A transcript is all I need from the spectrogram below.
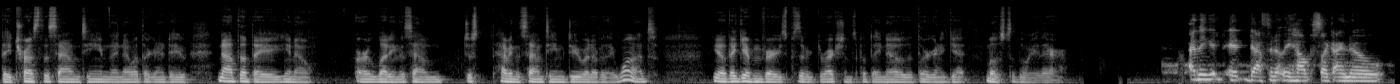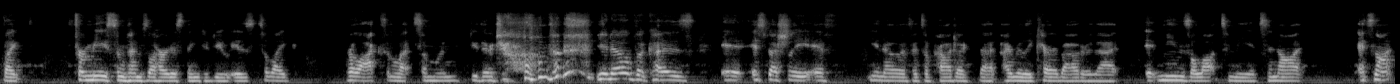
they trust the sound team. They know what they're going to do. Not that they you know are letting the sound just having the sound team do whatever they want. You know they give them very specific directions but they know that they're going to get most of the way there. I think it, it definitely helps. Like i know like for me sometimes the hardest thing to do is to like relax and let someone do their job you know because it, especially if you know if it's a project that i really care about or that it means a lot to me it's not it's not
